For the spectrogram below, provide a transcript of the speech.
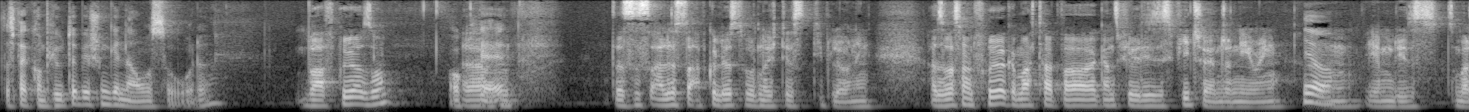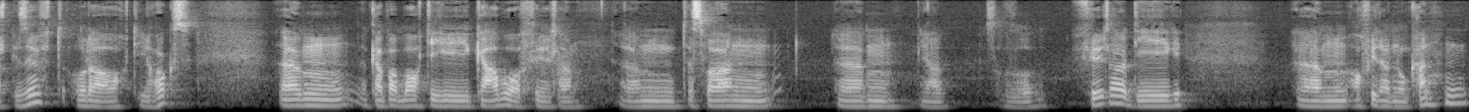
Das ist bei Computer Vision genauso, oder? War früher so. Okay. Ähm, das ist alles so abgelöst worden durch das Deep Learning. Also was man früher gemacht hat, war ganz viel dieses Feature Engineering. Ja. Ähm, eben dieses zum Beispiel SIFT oder auch die HOX. Ähm, gab aber auch die Gabor-Filter. Ähm, das waren ähm, ja, so, so Filter, die ähm, auch wieder nur Kanten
